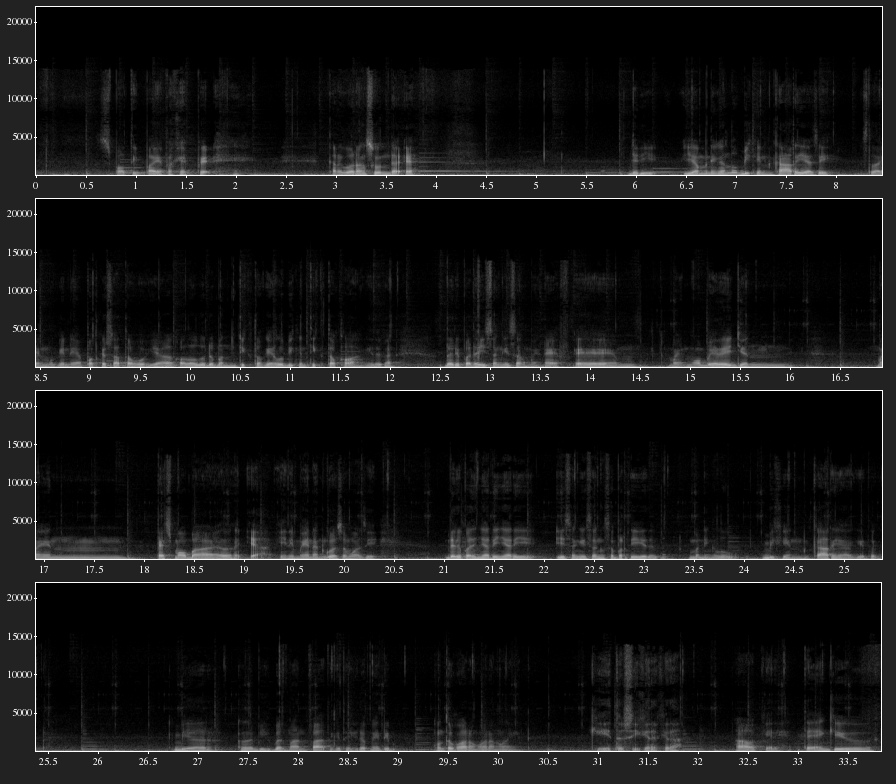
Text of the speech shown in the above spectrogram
Spotify pakai P. Karena gue orang Sunda ya. Jadi ya mendingan lo bikin karya sih selain mungkin ya podcast atau ya kalau lu demen TikTok ya lu bikin TikTok lah gitu kan. Daripada iseng-iseng main FM main Mobile Legend main PES Mobile ya ini mainan gue semua sih. Daripada nyari-nyari iseng-iseng seperti itu kan mending lu bikin karya gitu. Biar lebih bermanfaat gitu hidupnya di, untuk orang-orang lain. Gitu sih kira-kira. Oke okay, deh thank you.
